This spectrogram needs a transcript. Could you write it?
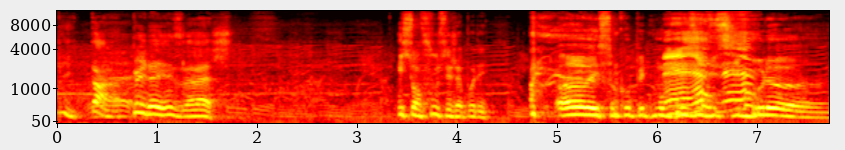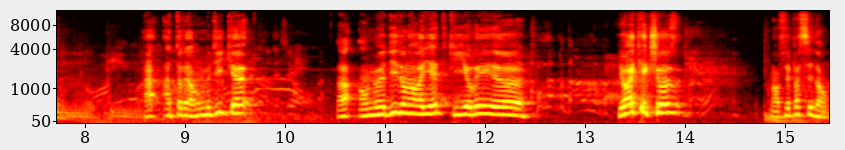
Putain, la punaise, la vache. Ils s'en foutent, ces japonais. Oh, ils sont complètement plaisir du ciboulot. Ah, attendez, on me dit que... Ah, on me dit dans l'oreillette qu'il y aurait... euh, Il y aurait quelque chose. Non, c'est pas ses dents.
